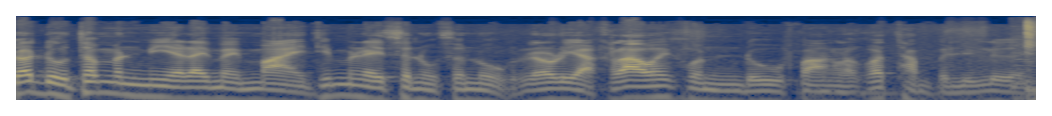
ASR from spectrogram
ก็ดูถ้ามันมีอะไรใหม่ ๆ ที่มันอะไรสนุกสนุกเราอยากเล่าให้คนดูฟังเราก็ทำไปเรื่อยๆ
